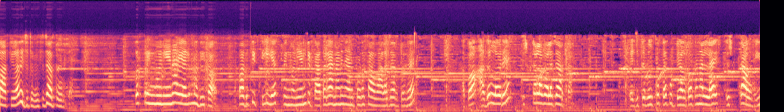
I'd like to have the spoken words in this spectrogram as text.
ബാക്കിയുള്ള വെജിറ്റബിൾസ് ചേർത്ത് കൊടുക്കാം. ഇപ്പോൾ സ്പ്രിംഗ് ഒനിയൻ ആയാലും മതി കേട്ടോ അപ്പോൾ അത് കിട്ടിയില്ല. സ്പ്രിംഗ് ഒനിയൻ കിട്ടാത്ത കാരണമാണ് ഞാനിപ്പോൾ ഇവിടെ സവാള ചേർത്തത്. അപ്പോൾ അതുള്ളവർ ഇഷ്ടമുള്ള പോലെ ചേർക്കാം. വെജിറ്റബിൾസ് ഒക്കെ കുട്ടികൾക്കൊക്കെ നല്ല ഇഷ്ടാവും. ഈ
